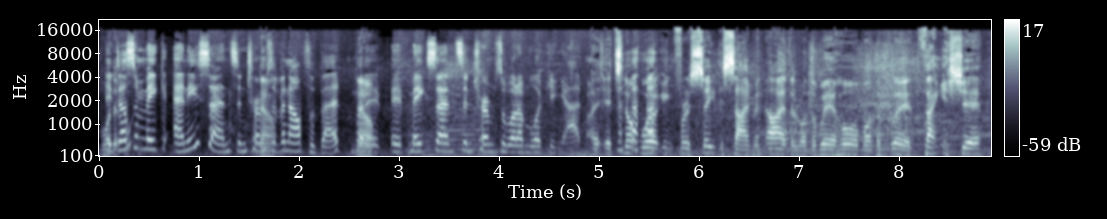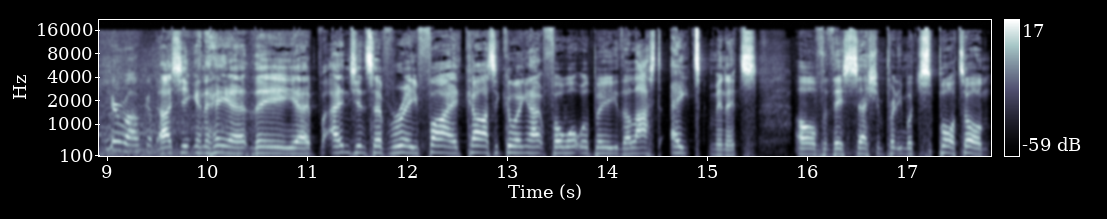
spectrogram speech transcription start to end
what it doesn't make any sense in terms No. of an alphabet, but No. it, it makes sense in terms of what I'm looking at. Uh, It's not working for a seat assignment either on the way home on the plane. Thank you, Shea. You're welcome. As you can hear, the uh, engines have re-fired. Cars are going out for what will be the last eight minutes of this session. Pretty much spot on,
